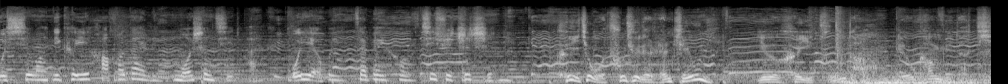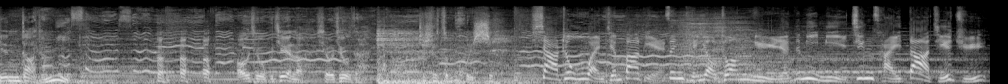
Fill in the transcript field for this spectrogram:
我希望你可以好好带领魔圣集团，我也会在背后继续支持你。可以救我出去的人只有你，一个可以阻挡刘康宇的天大的秘密。哈哈哈！好久不见了，小舅子，这是怎么回事？下周五晚间八点，森田药妆《女人的秘密》精彩大结局。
